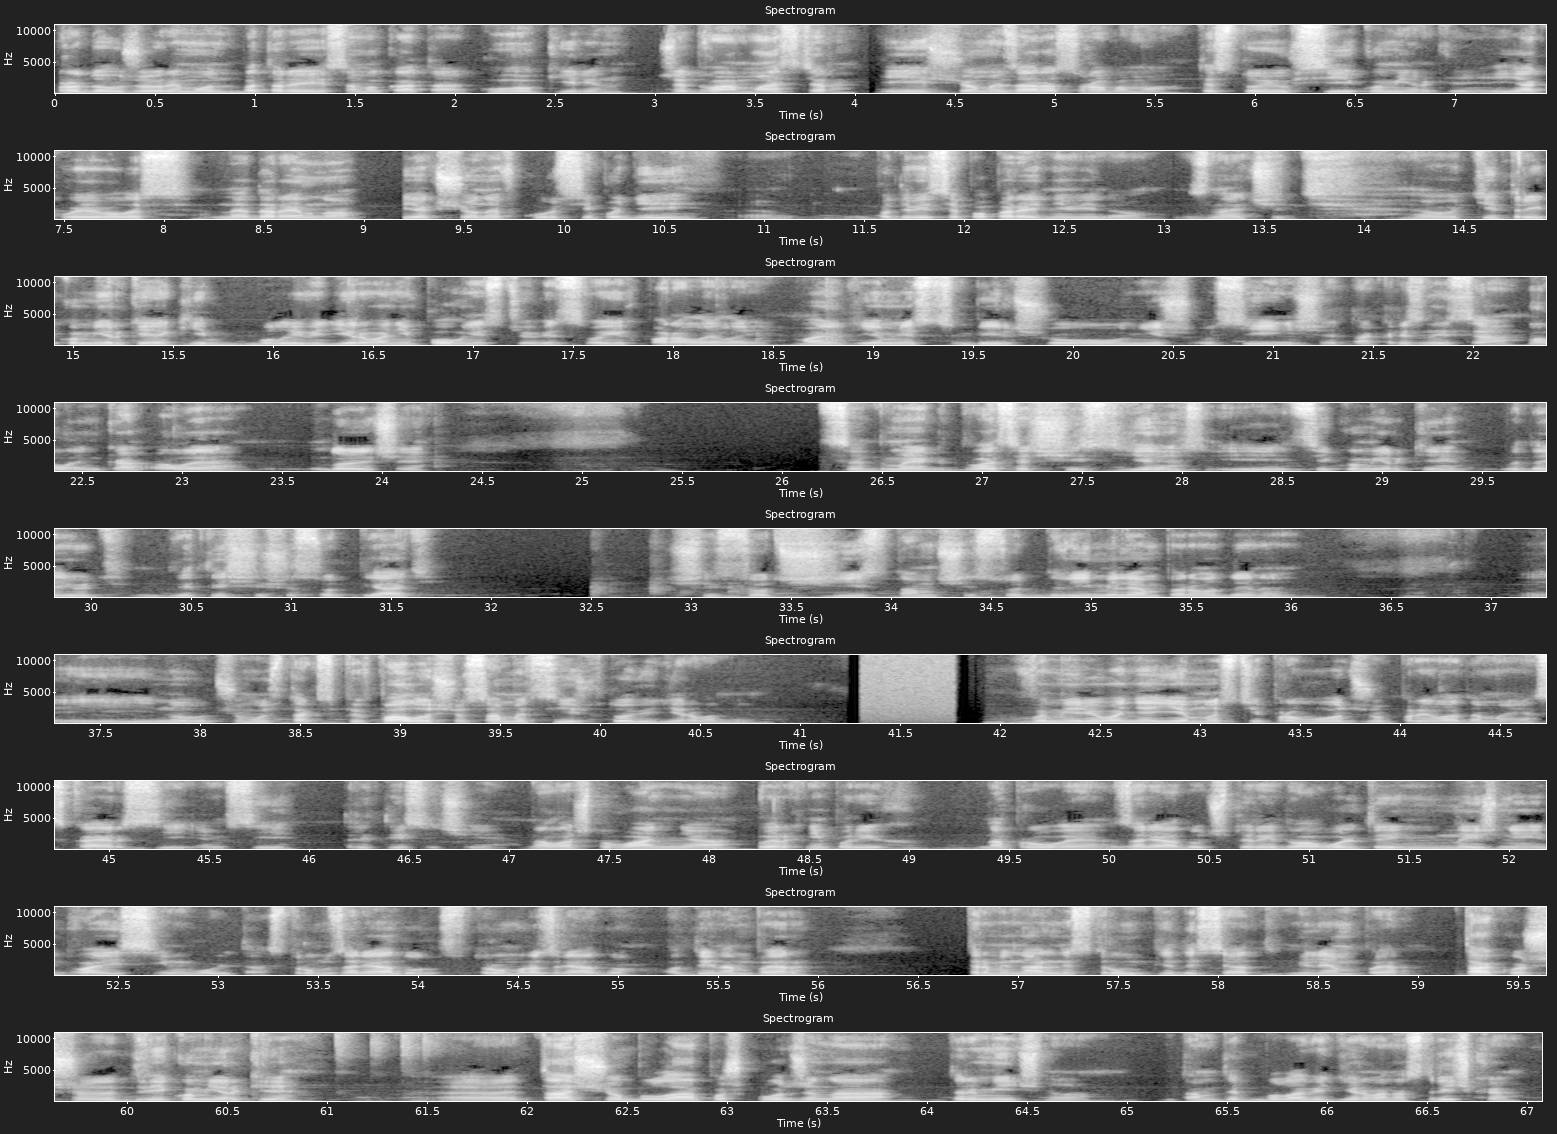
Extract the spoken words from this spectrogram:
Продовжую ремонт батареї самоката Kugo Kirin G2 Master. І що ми зараз робимо? Тестую всі комірки. Як виявилось, не даремно. Якщо не в курсі подій, е, подивіться попереднє відео. Значить, ті три комірки, які були відірвані повністю від своїх паралелей, мають ємність більшу, ніж усі інші. Так, різниця маленька, але, до речі, це DMEC 26E, і ці комірки видають 2605, 606, там 602 мАч. І ну, чомусь так співпало, що саме ці хто відірваний. Вимірювання ємності проводжу приладами SkyRC MC 3000. Налаштування верхній поріг напруги заряду 4,2 вольти, нижній 2,7 вольта. Струм заряду, струм розряду 1 ампер, термінальний струм 50 мА. Також е, дві комірки. Е, Та, що була пошкоджена термічно, там, де була відірвана стрічка.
